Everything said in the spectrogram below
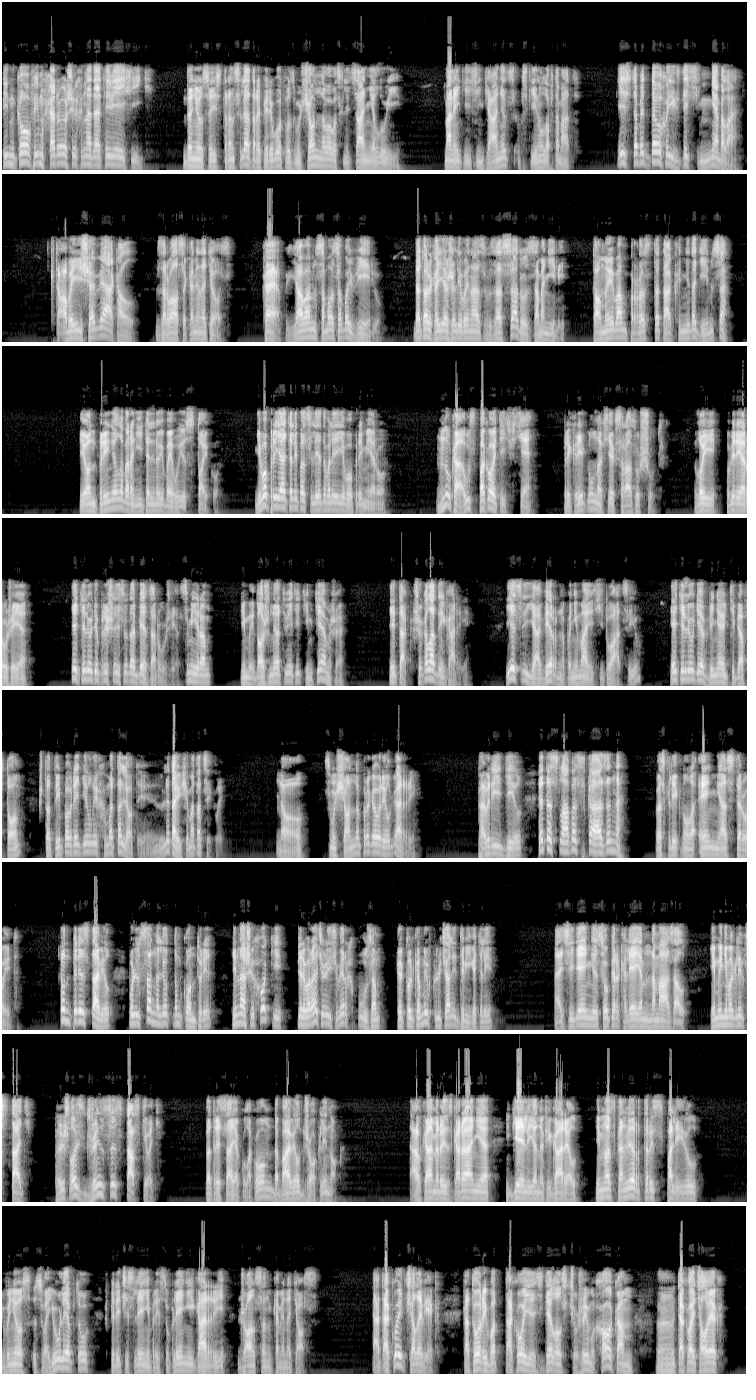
Пинков им хороших надо отвесить!» — донесся из транслятора перевод возмущенного восклицания Луи. Маленький синтянец вскинул автомат. «И чтобы духу их здесь не было!» «Кто бы еще вякал!» — взорвался каменотес. «Кэп, я вам, само собой, верю. Да только ежели вы нас в засаду заманили, то мы вам просто так не дадимся» и он принял оборонительную боевую стойку. Его приятели последовали его примеру. «Ну-ка, успокойтесь все!» — прикрикнул на всех сразу Шут. «Луи, убери оружие!» Эти люди пришли сюда без оружия, с миром, и мы должны ответить им тем же. Итак, шоколадный Гарри, если я верно понимаю ситуацию, эти люди обвиняют тебя в том, что ты повредил их мотолеты, летающие мотоциклы. — Ну, — смущенно проговорил Гарри. — Повредил? Это слабо сказано, — воскликнула Энни Астероид. Он переставил полюса на летном контуре, и наши хоки переворачивались вверх пузом, как только мы включали двигатели. А сиденье суперклеем намазал, и мы не могли встать. Пришлось джинсы стаскивать. Потрясая кулаком, добавил Джо Клинок. А в камеры сгорания гелия нафигарил, и нас-конвертеры спалил. Внес свою лепту в перечисление преступлений Гарри Джонсон Каменотес. А такой человек, который вот такое сделал с чужим хоком, такой человек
